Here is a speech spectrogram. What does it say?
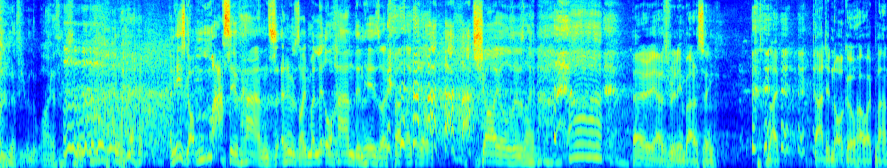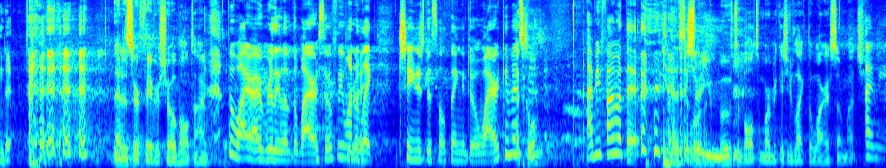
I love you in the wire. Thanks so and he's got massive hands, and it was like my little hand in his. I felt like a little child. It was like, ah. Uh, yeah, it was really embarrassing. Like that did not go how I planned it. That is her favorite show of all time. The Wire, I really love The Wire. So if we want to like change this whole thing into a Wire convention. That's cool. I'd be fine with it. Yeah, it's Pretty sure you moved to Baltimore because you like The Wire so much. I mean,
